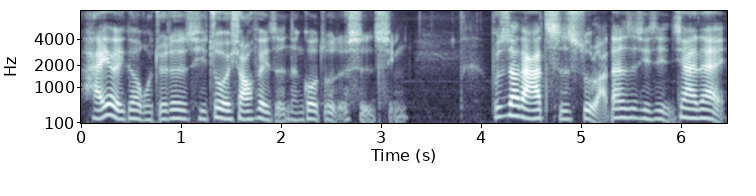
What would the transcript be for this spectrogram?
还有一个，我觉得其实作为消费者能够做的事情，不是叫大家吃素啦，但是其实你现在在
